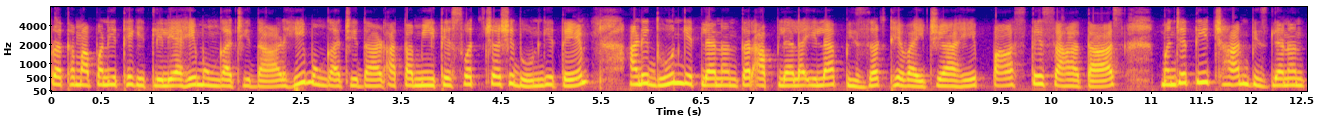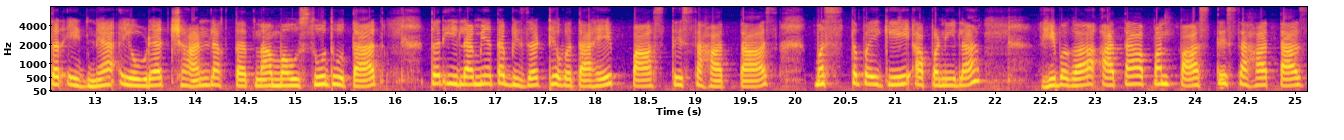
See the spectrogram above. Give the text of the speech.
प्रथम आपण इथे घेतलेली आहे मुंगाची डाळ. ही मुंगाची डाळ आता मी इथे स्वच्छ अशी धुवून घेते. आणि धुवून घेतल्यानंतर आपल्याला हिला भिजत ठेवायची आहे पाच ते सहा तास. म्हणजे ती छान भिजल्यानंतर एडण्या एवढ्या छान लागतात ना मौसूद होतात. तर हिला मी आता भिजत ठेवत आहे पाच ते सहा तास. मस्तपैकी आपण हिला हे बघा आता आपण पाच ते सहा तास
